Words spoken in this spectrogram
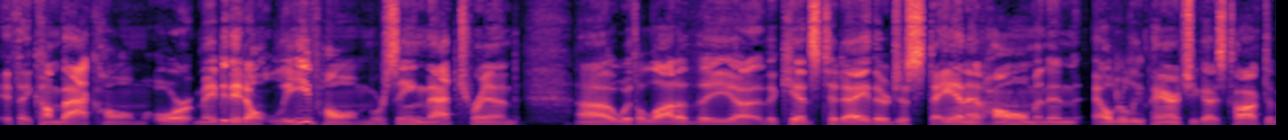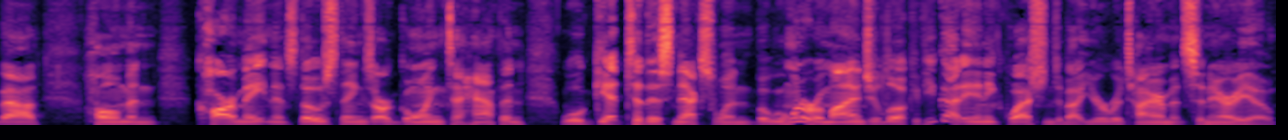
if they come back home, or maybe they don't leave home. We're seeing that trend. Uh, with a lot of the uh, the kids today, they're just staying at home, and then elderly parents you guys talked about, home and car maintenance, those things are going to happen. We'll get to this next one, but we want to remind you look, if you've got any questions about your retirement scenario,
